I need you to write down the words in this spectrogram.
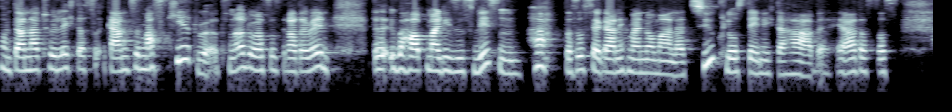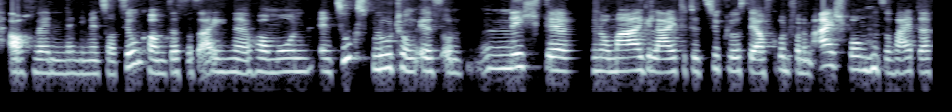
Und dann natürlich das Ganze maskiert wird. Ne? Du hast es gerade erwähnt. Da, überhaupt mal dieses Wissen, ha, das ist ja gar nicht mein normaler Zyklus, den ich da habe. Ja, dass das auch wenn, wenn die Menstruation kommt, dass das eigentlich eine Hormonentzugsblutung ist und nicht der normal geleitete Zyklus, der aufgrund von einem Eisprung und so weiter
